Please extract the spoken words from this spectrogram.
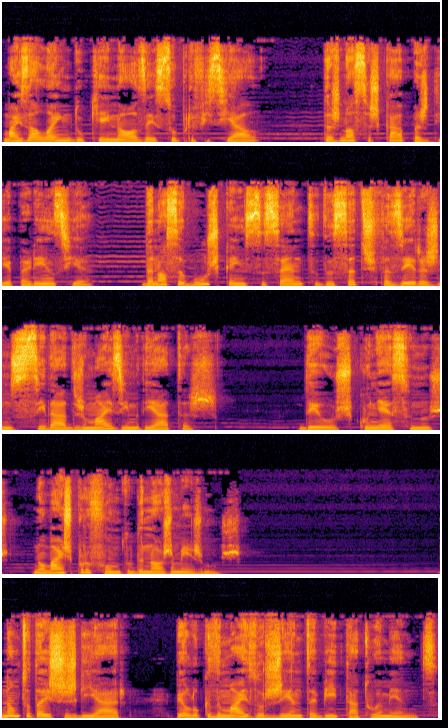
Mais além do que em nós é superficial, das nossas capas de aparência, da nossa busca incessante de satisfazer as necessidades mais imediatas, Deus conhece-nos no mais profundo de nós mesmos. Não te deixes guiar pelo que de mais urgente habita a tua mente.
